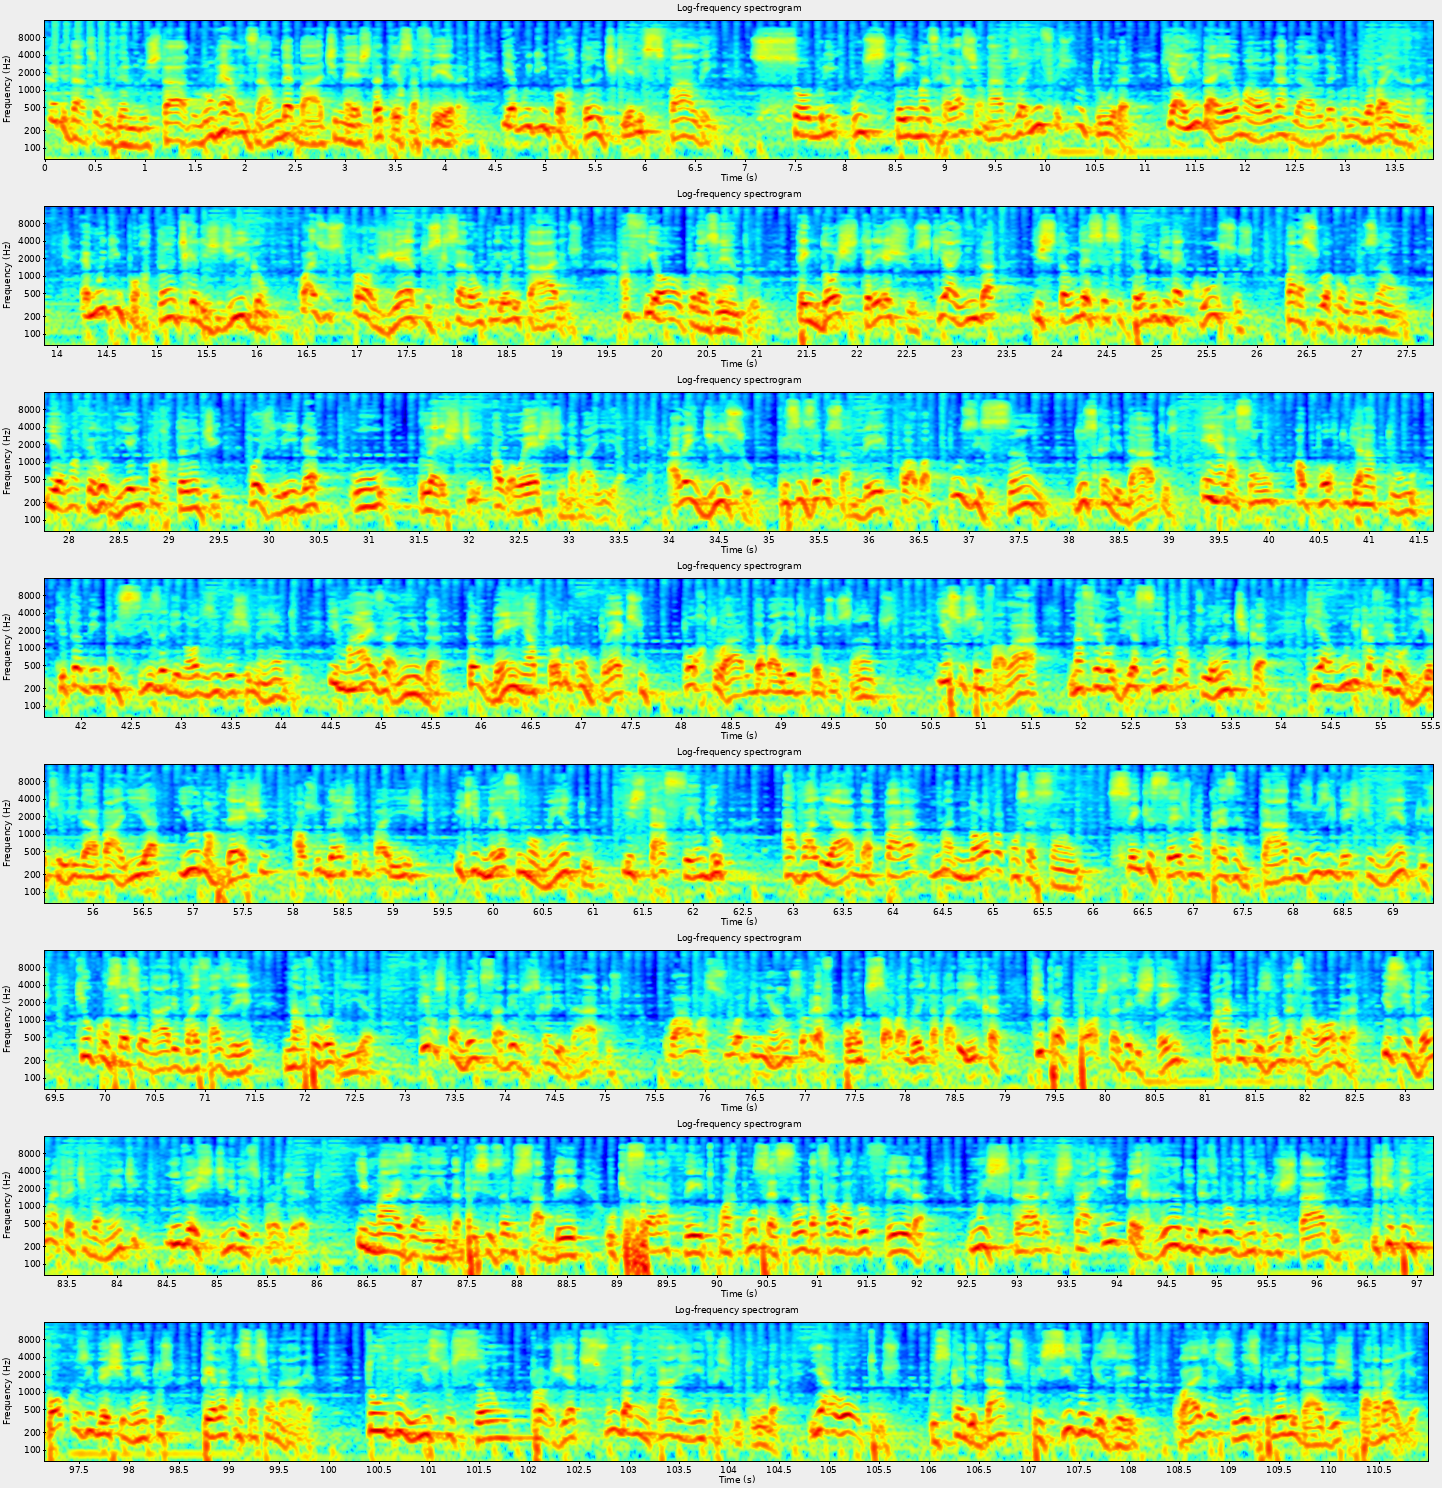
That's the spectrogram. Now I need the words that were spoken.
candidatos ao governo do estado vão realizar um debate nesta terça-feira e é muito importante que eles falem sobre os temas relacionados à infraestrutura, que ainda é o maior gargalo da economia baiana. É muito importante que eles digam quais os projetos que serão prioritários. A FIOL, por exemplo, tem dois trechos que ainda estão necessitando de recursos para sua conclusão. E é uma ferrovia importante, pois liga o leste ao oeste da Bahia. Além disso, precisamos saber qual a posição dos candidatos em relação ao Porto de Aratu, que também precisa de novos investimentos, e mais ainda, também a todo o complexo portuário da Bahia de Todos os Santos. Isso sem falar na ferrovia Centro-Atlântica, que é a única ferrovia que liga a Bahia e o Nordeste ao Sudeste do país e que nesse momento está sendo avaliada para uma nova concessão, sem que sejam apresentados os investimentos que o concessionário vai fazer na ferrovia. Temos também que saber dos candidatos qual a sua opinião sobre a ponte Salvador Itaparica, que propostas eles têm para a conclusão dessa obra e se vão efetivamente investir nesse projeto. E mais ainda, precisamos saber o que será feito com a concessão da Salvador Feira, uma estrada que está emperrando o desenvolvimento do Estado e que tem poucos investimentos pela concessionária. Tudo isso são projetos fundamentais de infraestrutura e há outros. Os candidatos precisam dizer quais as suas prioridades para a Bahia.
